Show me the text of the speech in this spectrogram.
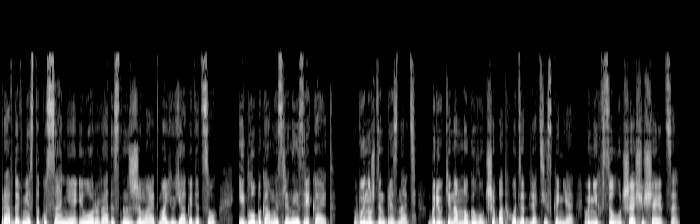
Правда, вместо кусания Илор радостно сжимает мою ягодицу и глубокомысленно изрекает: "Вынужден признать, брюки намного лучше подходят для тисканья, в них все лучше ощущается.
